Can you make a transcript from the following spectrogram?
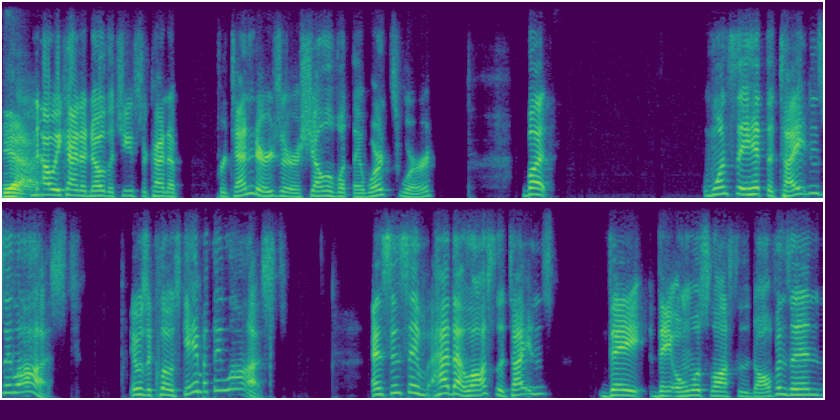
Yeah, Now we kind of know the Chiefs are kind of pretenders or a shell of what they once were. But once they hit the Titans, they lost. It was a close game, but they lost. And since they've had that loss to the Titans, they they almost lost to the Dolphins and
